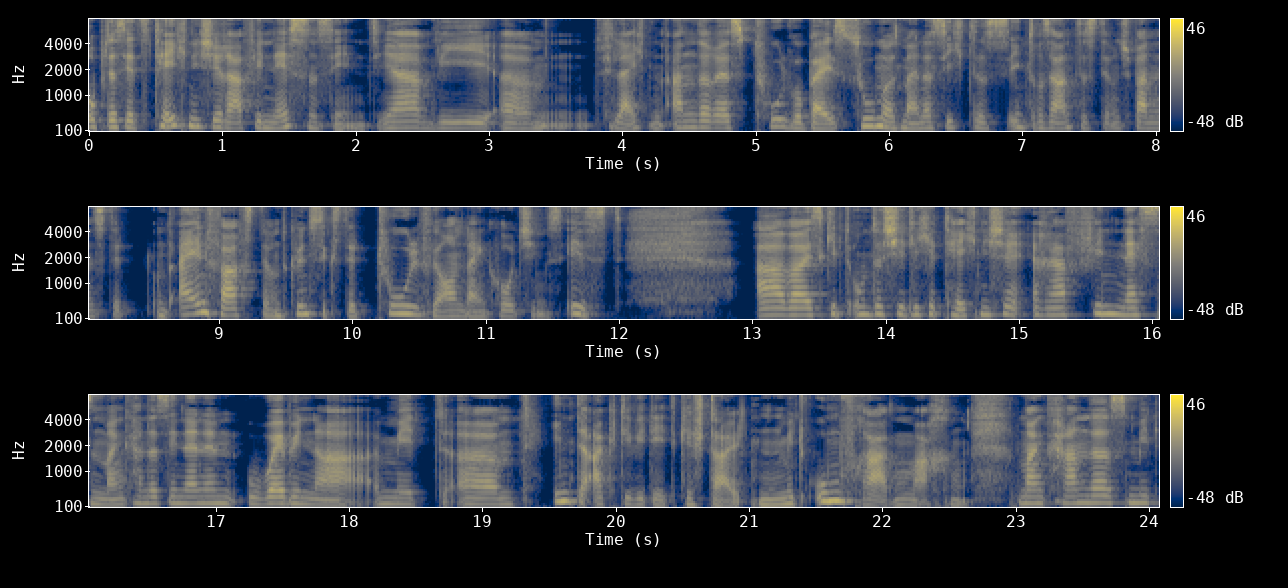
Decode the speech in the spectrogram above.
Ob das jetzt technische Raffinessen sind, ja, wie ähm, vielleicht ein anderes Tool, wobei Zoom aus meiner Sicht das interessanteste und spannendste und einfachste und günstigste Tool für Online-Coachings ist. Aber es gibt unterschiedliche technische Raffinessen. Man kann das in einem Webinar mit ähm, Interaktivität gestalten, mit Umfragen machen. Man kann das mit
